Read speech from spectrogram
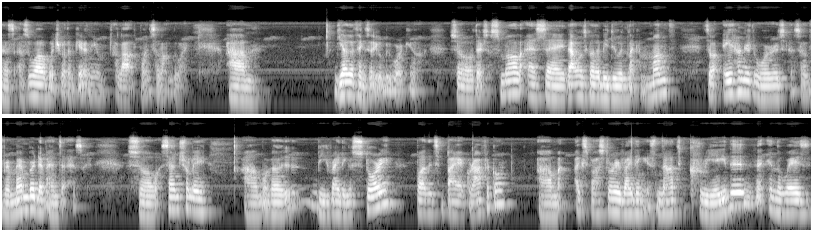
as, as well, which would have given you a lot of points along the way. Um, the other things that you'll be working on. So there's a small essay. That one's going to be doing like a month. So 800 words. So remembered event essay. So essentially, um, we're going to be writing a story, but it's biographical um, expository writing is not creative in the ways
